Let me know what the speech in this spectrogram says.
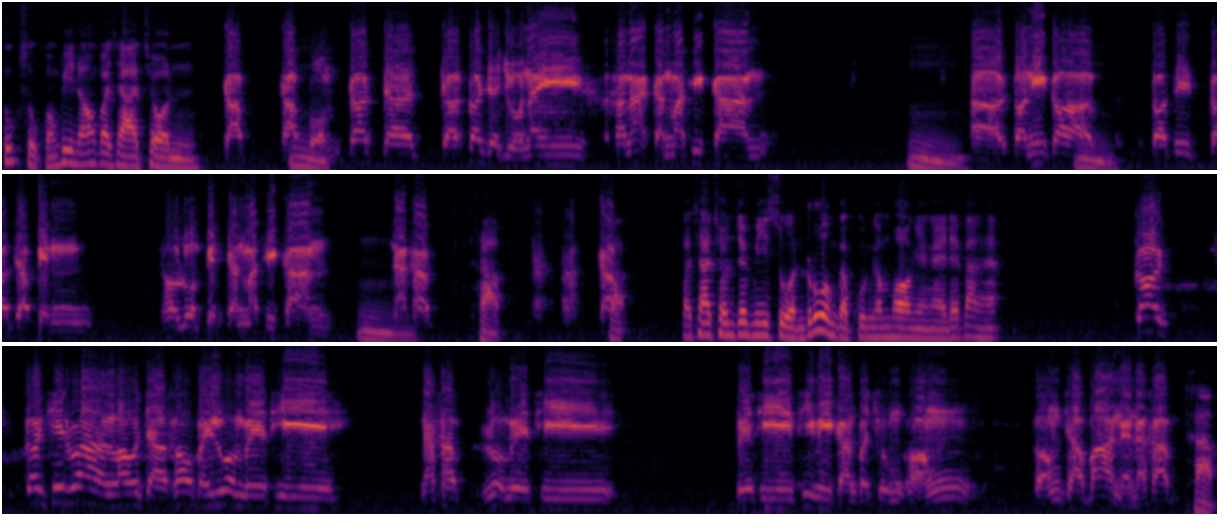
ทุกสุขของพี่น้องประชาชน ครับครับอืมผมก็จะก็ก็จะอยู่ในคณะกรรมาธิการ อืมเอ่อตอนนี้ก็อืมก็ที่ก็จะเป็นเข้าร่วมเป็นกรรมาธิการอืมนะครับ ครับอ่าครับ ประชาชนจะมีส่วนร่วมกับคุณคำพองยังไงได้บ้างฮะ ก็ก็คิดว่าเราจะเข้าไปร่วมเวทีนะครับ ร่วมเวที เวทีที่มีการประชุมของของชาวบ้านเนี่ยนะครับครับ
